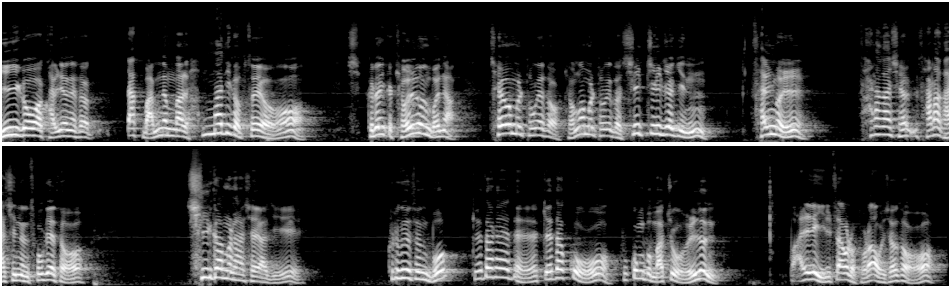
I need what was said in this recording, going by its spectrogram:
이거와 관련해서 딱 맞는 말 한마디가 없어요. 시- 그러니까 결론은 뭐냐? 체험을 통해서 경험을 통해서 실질적인 삶을 살아가시, 살아가시는 속에서 실감을 하셔야지 그러기 위해서는 뭐 깨달아야 돼. 깨닫고 국공부 맞추고 얼른 빨리 일상으로 돌아오셔서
